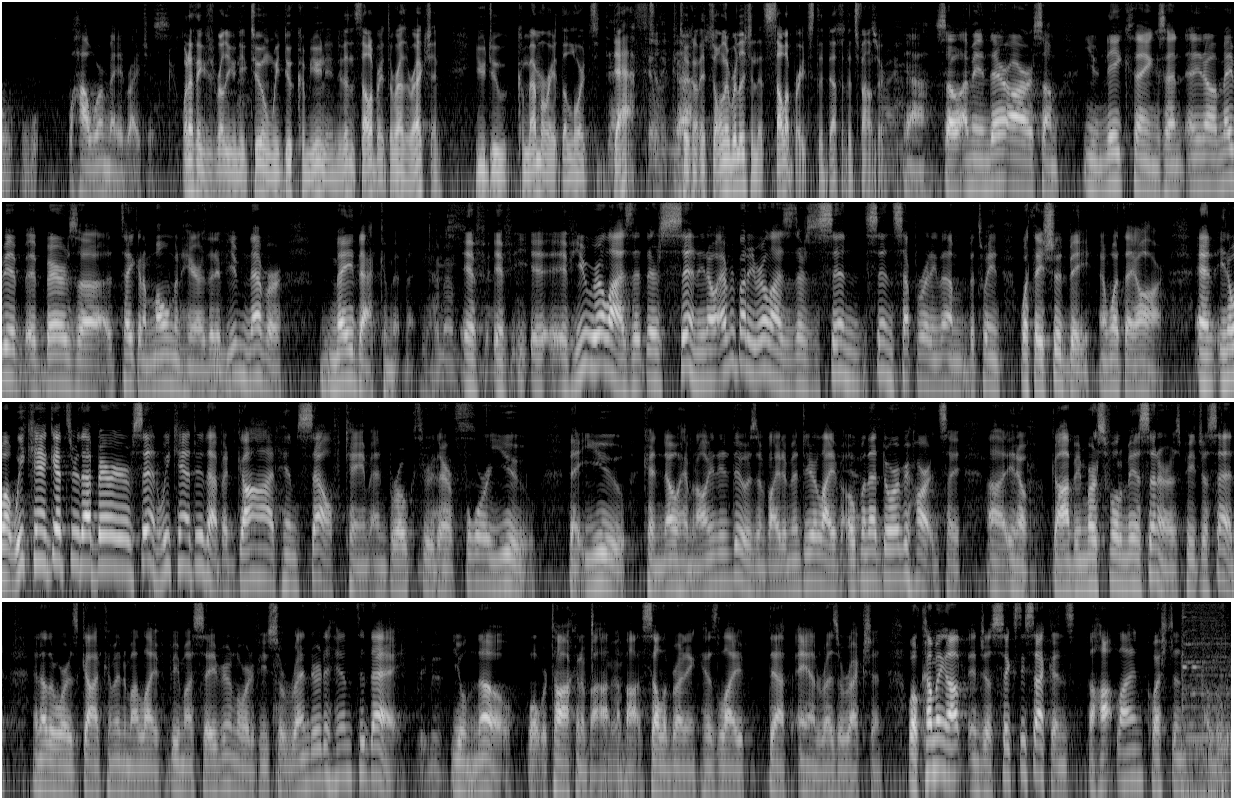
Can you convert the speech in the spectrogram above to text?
how we're made righteous. What I think is really unique too, when we do communion, it doesn't celebrate the resurrection. You do commemorate the Lord's death. To come- it's the only religion that celebrates the death of its founder. Yeah. So I mean, there are some unique things, and, and, you know maybe it, it bears uh, taking a moment here that if you've never made that commitment. Amen. If, if, if you realize that there's sin, you know, everybody realizes there's a sin, sin separating them between what they should be and what they are. And you know what? We can't get through that barrier of sin. We can't do that. But God Himself came and broke through there for you that you can know Him. And all you need to do is invite Him into your life, open that door of your heart, and say, uh, you know, God be merciful to me, a sinner, as Pete just said. In other words, God, come into my life, be my Savior and Lord. If you surrender to Him today, Amen. you'll know what we're talking about, about celebrating His life, death, and resurrection. Well, coming up in just 60 seconds, the hotline question of the week.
